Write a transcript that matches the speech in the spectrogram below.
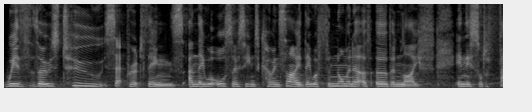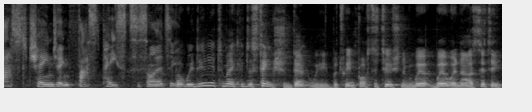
with those two separate things, and they were also seen to coincide. They were phenomena of urban life in this sort of fast-changing, fast-paced society. But we do need to make a distinction, don't we, between prostitution and where, where we're now sitting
